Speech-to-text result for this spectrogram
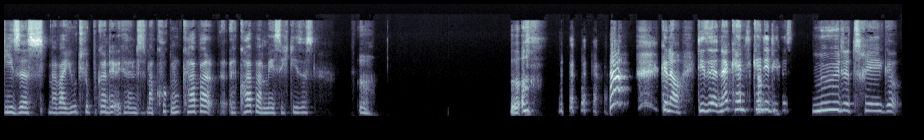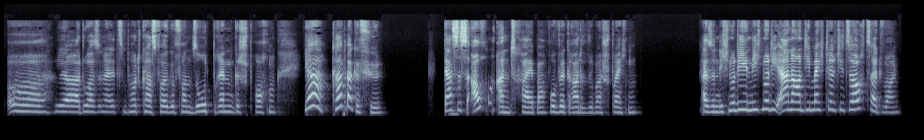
dieses, mal bei YouTube könnt ihr, könnt ihr das mal gucken, Körper, äh, körpermäßig dieses, uh. genau, diese, ne, kennt, kennt ihr dieses, Müde, träge. Oh, ja, du hast in der letzten Podcast-Folge von Sodbrennen gesprochen. Ja, Körpergefühl. Das ist auch ein Antreiber, wo wir gerade drüber sprechen. Also nicht nur die, nicht nur die Erna und die Mechthild, die zur Hochzeit wollen.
